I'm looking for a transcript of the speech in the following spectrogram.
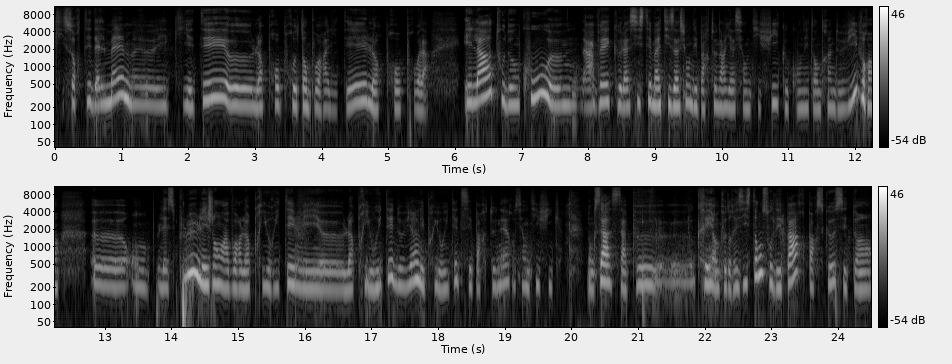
qui sortaient d'elles-mêmes et qui étaient leur propre temporalité, leur propre voilà. Et là, tout d'un coup, avec la systématisation des partenariats scientifiques qu'on est en train de vivre, euh, on ne laisse plus les gens avoir leurs priorités, mais euh, leur priorité devient les priorités de ses partenaires scientifiques. Donc ça, ça peut euh, créer un peu de résistance au départ, parce que c'est un,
